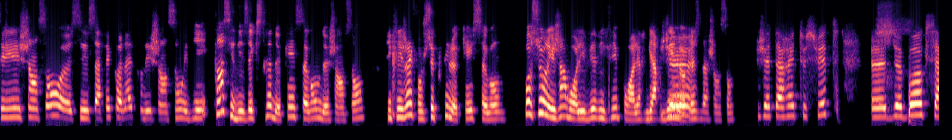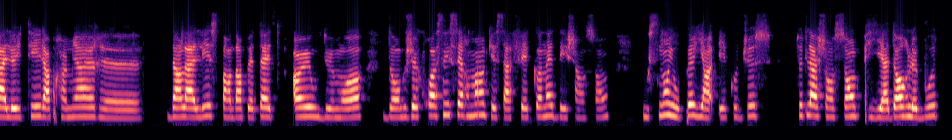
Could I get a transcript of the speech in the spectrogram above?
les chansons, euh, c'est, ça fait connaître des chansons. Eh bien, quand c'est des extraits de 15 secondes de chansons, et que les gens, ils font juste écouter le 15 secondes, pas sûr les gens vont aller vérifier pour aller regarder le reste de la chanson. Je t'arrête tout de suite. Euh, The Box, elle a été la première euh, dans la liste pendant peut-être un ou deux mois. Donc, je crois sincèrement que ça fait connaître des chansons. Ou sinon, au pire, il écoute juste toute la chanson, puis il adore le bout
